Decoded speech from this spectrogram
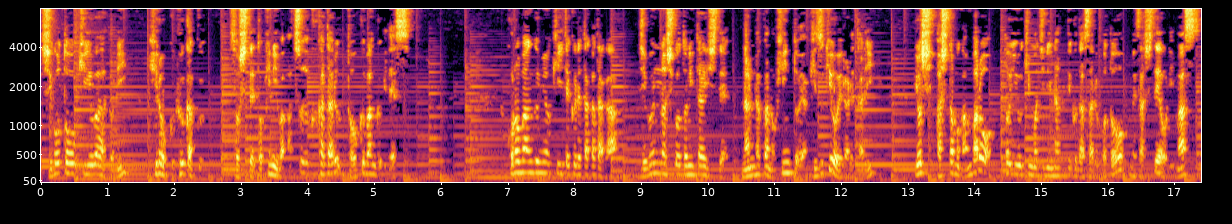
仕事をキーワードに広く深く、そして時には熱く語るトーク番組です。この番組を聞いてくれた方が自分の仕事に対して何らかのヒントや気づきを得られたり、よし、明日も頑張ろうという気持ちになってくださることを目指しております。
